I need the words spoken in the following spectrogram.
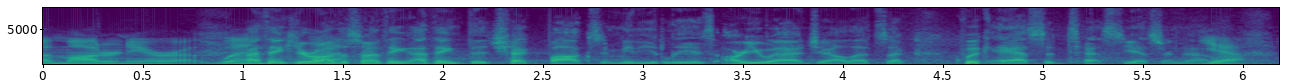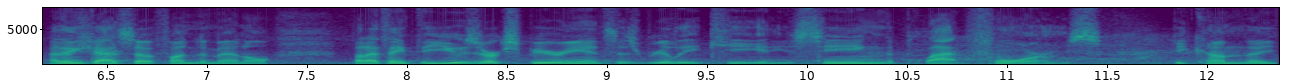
A modern era. When, I think you're yeah. on this one. I think, I think the checkbox immediately is, are you agile? That's a quick acid test, yes or no. Yeah, I think sure. that's a fundamental. But I think the user experience is really key and you're seeing the platforms become the,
